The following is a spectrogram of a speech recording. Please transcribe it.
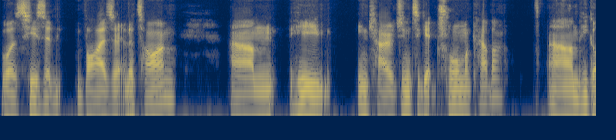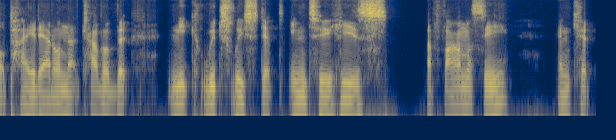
was his advisor at the time. Um, he encouraged him to get trauma cover. Um, he got paid out on that cover, but Nick literally stepped into his a pharmacy and kept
